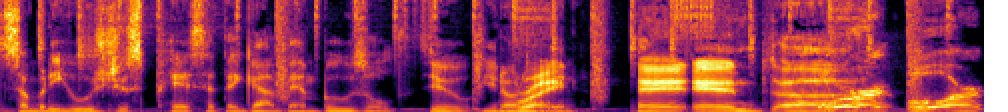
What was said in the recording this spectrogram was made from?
somebody who was just pissed that they got bamboozled too. You know what I right, mean? and, and uh, or or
